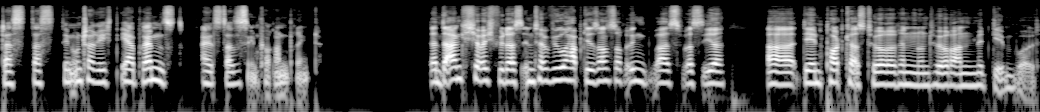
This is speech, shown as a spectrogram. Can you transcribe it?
dass das den Unterricht eher bremst, als dass es ihn voranbringt. Dann danke ich euch für das Interview. Habt ihr sonst noch irgendwas, was ihr äh, den Podcast-Hörerinnen und Hörern mitgeben wollt?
